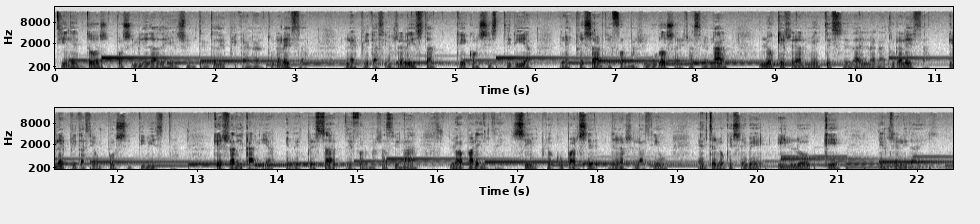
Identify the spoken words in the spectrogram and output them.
tiene dos posibilidades en su intento de explicar la naturaleza. La explicación realista, que consistiría en expresar de forma rigurosa y racional lo que realmente se da en la naturaleza, y la explicación positivista, que radicaría en expresar de forma racional lo aparente, sin preocuparse de la relación entre lo que se ve y lo que en realidad es.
